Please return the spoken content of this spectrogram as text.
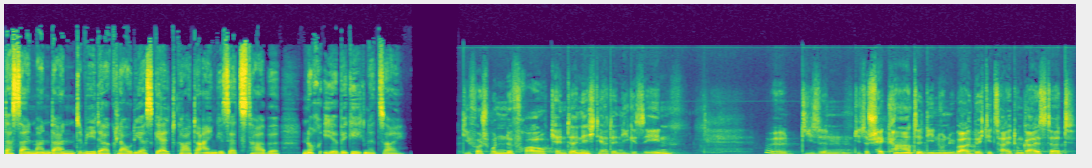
dass sein Mandant weder Claudias Geldkarte eingesetzt habe, noch ihr begegnet sei. Die verschwundene Frau kennt er nicht, die hat er nie gesehen. Äh, diesen, diese Scheckkarte, die nun überall durch die Zeitung geistert,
